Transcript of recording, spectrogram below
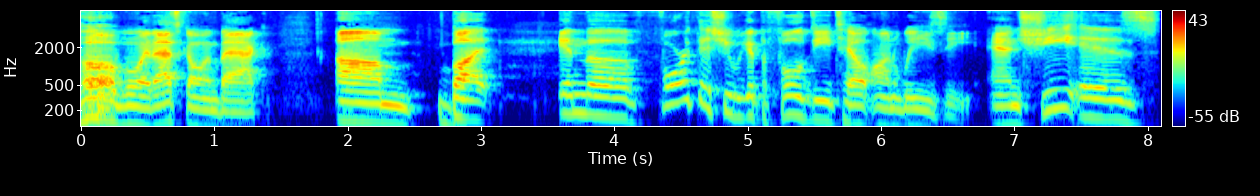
Oh boy, that's going back. Um, but in the fourth issue, we get the full detail on Wheezy, and she is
